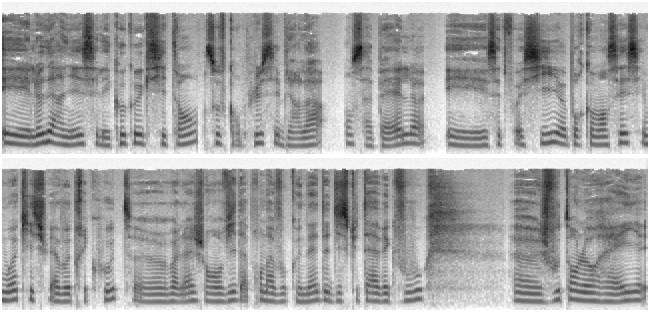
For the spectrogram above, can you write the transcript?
Et le dernier, c'est les cocos excitants. Sauf qu'en plus, eh bien là, on s'appelle. Et cette fois-ci, euh, pour commencer, c'est moi qui suis à votre écoute. Euh, voilà, j'ai envie d'apprendre à vous connaître, de discuter avec vous. Euh, je vous tends l'oreille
